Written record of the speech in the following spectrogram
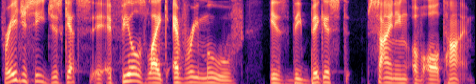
free agency just gets it feels like every move is the biggest signing of all time.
